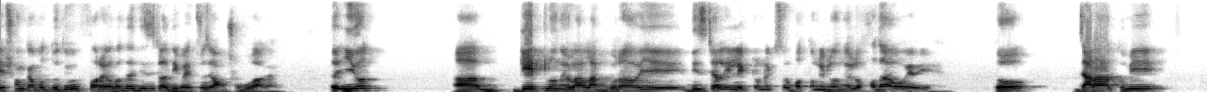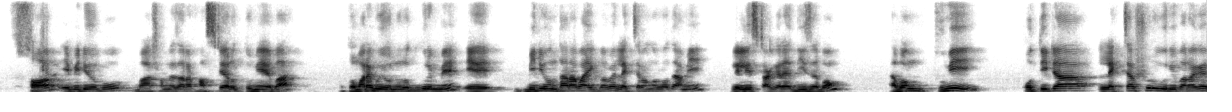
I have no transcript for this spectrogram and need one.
এই সংখ্যা পদ্ধতিবোৰ পরে হলতে ডিজিটাল ডিভাইস যে অংশবোৰ আগায়। ইয়ত গেট লোন এলা লাভ করা ওই ডিজিটাল ইলেকট্রনিক্সর বর্তনী লোন এলো সদা ওই তো যারা তুমি সর এই ভিডিও বো, বা সামনে যারা ফার্স্ট ইয়ার তুমি এবার তোমার বই অনুরোধ করি মে এই ভিডিও ধারাবাহিকভাবে লেকচার অনুরোধে আমি প্লেলিস্ট আকারে দিয়ে যাব। এবং তুমি প্রতিটা লেকচার শুরু করিবার আগে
